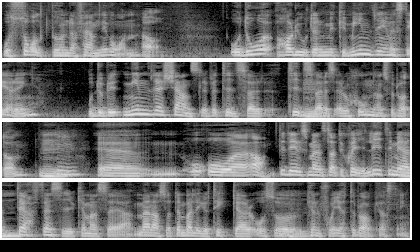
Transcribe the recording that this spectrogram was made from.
och sålt på 105 nivån. Ja. Och då har du gjort en mycket mindre investering och du blir mindre känslig för tidsvärd, tidsvärdeserosionen som vi pratade om. Eh, och, och ja, det är liksom en strategi, lite mer defensiv kan man säga. Men alltså att den bara ligger och tickar och så kan du få en jättebra avkastning.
